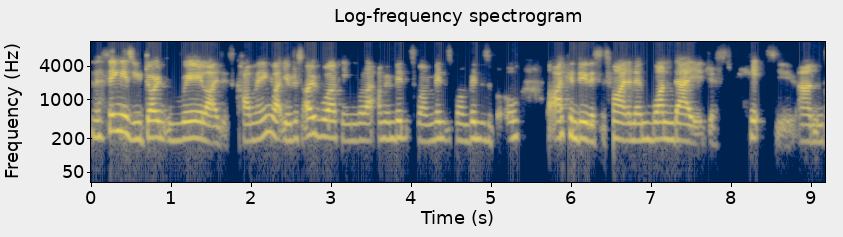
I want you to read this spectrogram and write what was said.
the thing is, you don't realize it's coming. Like you're just overworking. You're like, I'm invincible, invincible, invincible. Like, I can do this, it's fine. And then one day it just hits you. And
